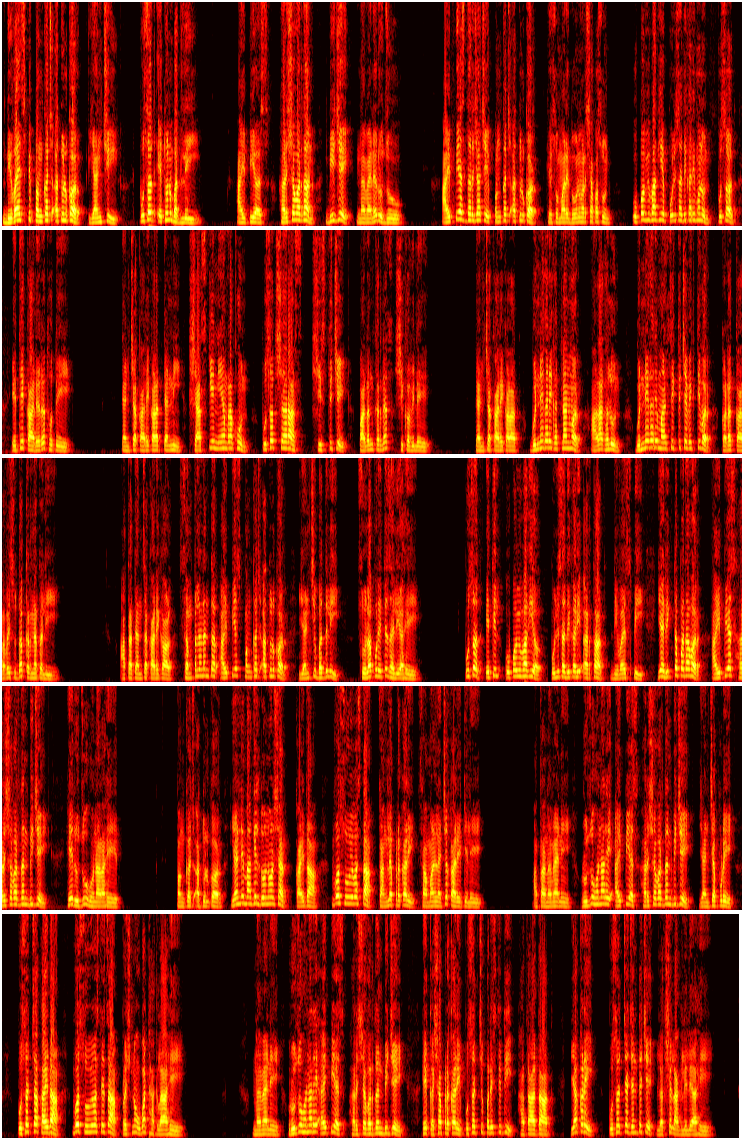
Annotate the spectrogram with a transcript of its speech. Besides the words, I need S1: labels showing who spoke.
S1: DySP Pankaj Atulkar यांची पुसद येथून बदली. I P S Harshvardhan BJ नव्याने रुजू. आय पी एस दर्जाचे पंकज अतुलकर हे सुमारे दोन वर्षापासून उपविभागीय पोलीस अधिकारी म्हणून पुसद येथे कार्यरत होते. त्यांच्या कार्यकाळात त्यांनी शासकीय नियम राखून पुसद शहरास शिस्तीचे पालन करण्यास शिकविले. त्यांच्या कार्यकाळात गुन्हेगारी घटनांवर आळा घालून गुन्हेगारी मानसिकतेच्या व्यक्तीवर कडक कारवाई सुद्धा करण्यात आली. आता त्यांचा कार्यकाळ संपल्यानंतर I P S Pankaj Atulkar यांची बदली सोलापूर येथे झाली आहे. पुसद येथील उपविभागीय पोलीस अधिकारी अर्थात डीवायएसपी या रिक्त पदावर I P S Harshvardhan Bije हे रुजू होणार आहेत. पंकज अतुलकर यांनी मागील दोन वर्षात कायदा व सुव्यवस्था चांगल्या प्रकारे सांभाळण्याचे कार्य केले. आता नव्याने रुजू होणारे I P S Harshvardhan Bije यांच्यापुढे पुसदचा कायदा व सुव्यवस्थेचा प्रश्न उभा ठाकला आहे. नव्याने रुजू होणारे I P S Harshvardhan Bije हे कशा प्रकारे पुसदची परिस्थिती हाताळतात याकडे पुसदच्या जनतेचे लक्ष लागलेले आहे.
